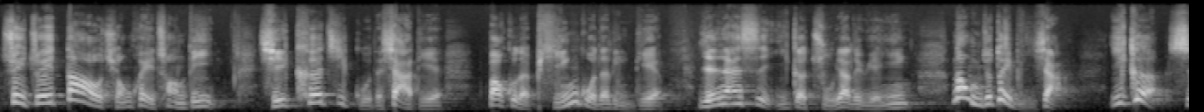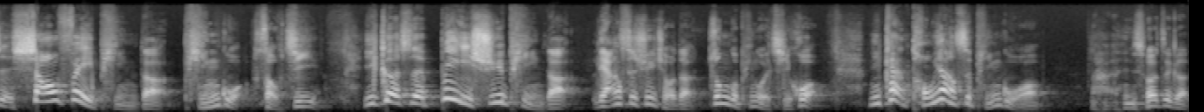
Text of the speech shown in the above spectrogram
所以，作为道琼会创低，其科技股的下跌，包括了苹果的领跌，仍然是一个主要的原因。那我们就对比一下，一个是消费品的苹果手机，一个是必需品的粮食需求的中国苹果期货。你看，同样是苹果啊，你说这个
